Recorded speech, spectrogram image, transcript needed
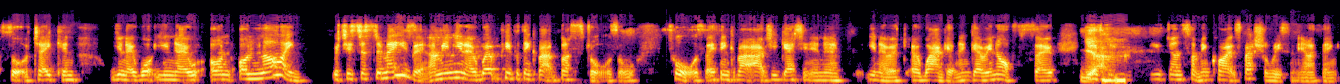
sort of taken you know what you know on online which is just amazing. I mean, you know, when people think about bus tours or tours, they think about actually getting in a, you know, a, a wagon and going off. So yeah. You've done, you've done something quite special recently, I think.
